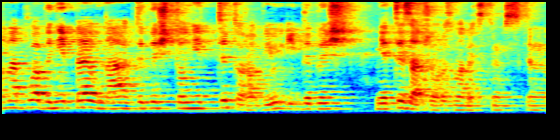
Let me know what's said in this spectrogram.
ona byłaby niepełna, gdybyś to nie ty to robił i gdybyś nie ty zaczął rozmawiać z, tym, z, tym,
